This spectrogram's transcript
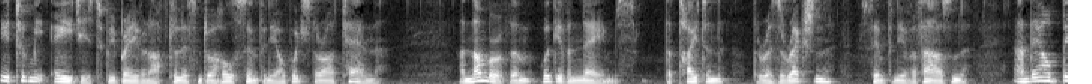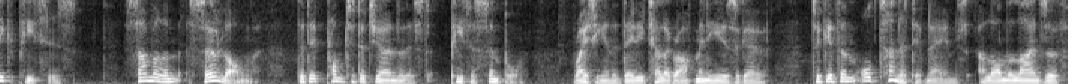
It took me ages to be brave enough to listen to a whole symphony of which there are ten. A number of them were given names the Titan, the Resurrection, Symphony of a Thousand, and they are big pieces, some of them so long that it prompted a journalist, Peter Simple, writing in the Daily Telegraph many years ago, to give them alternative names along the lines of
